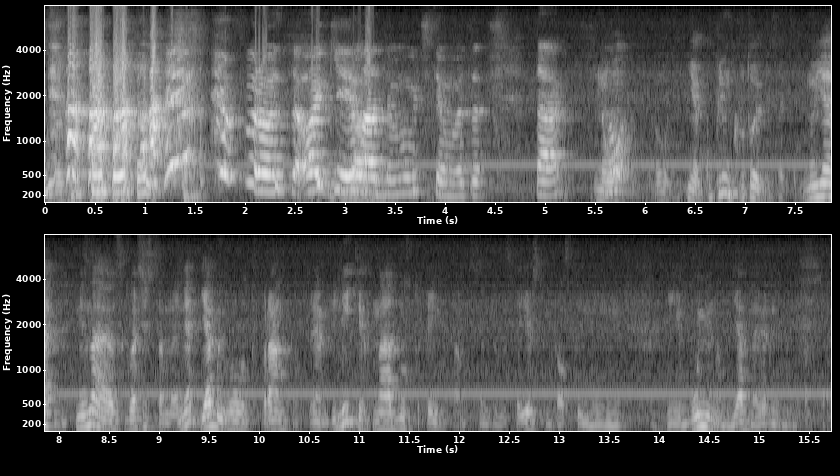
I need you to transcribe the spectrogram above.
Просто, окей, Да. ладно, мы учтем это. Так, Но, нет, Куплин крутой писатель. Ну, я не знаю, согласишься со мной или нет, я бы его вот в ранг вот прям великих на одну ступеньку там с тем же Достоевским, Толстым и, и Буниным я бы, наверное, не поставил.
